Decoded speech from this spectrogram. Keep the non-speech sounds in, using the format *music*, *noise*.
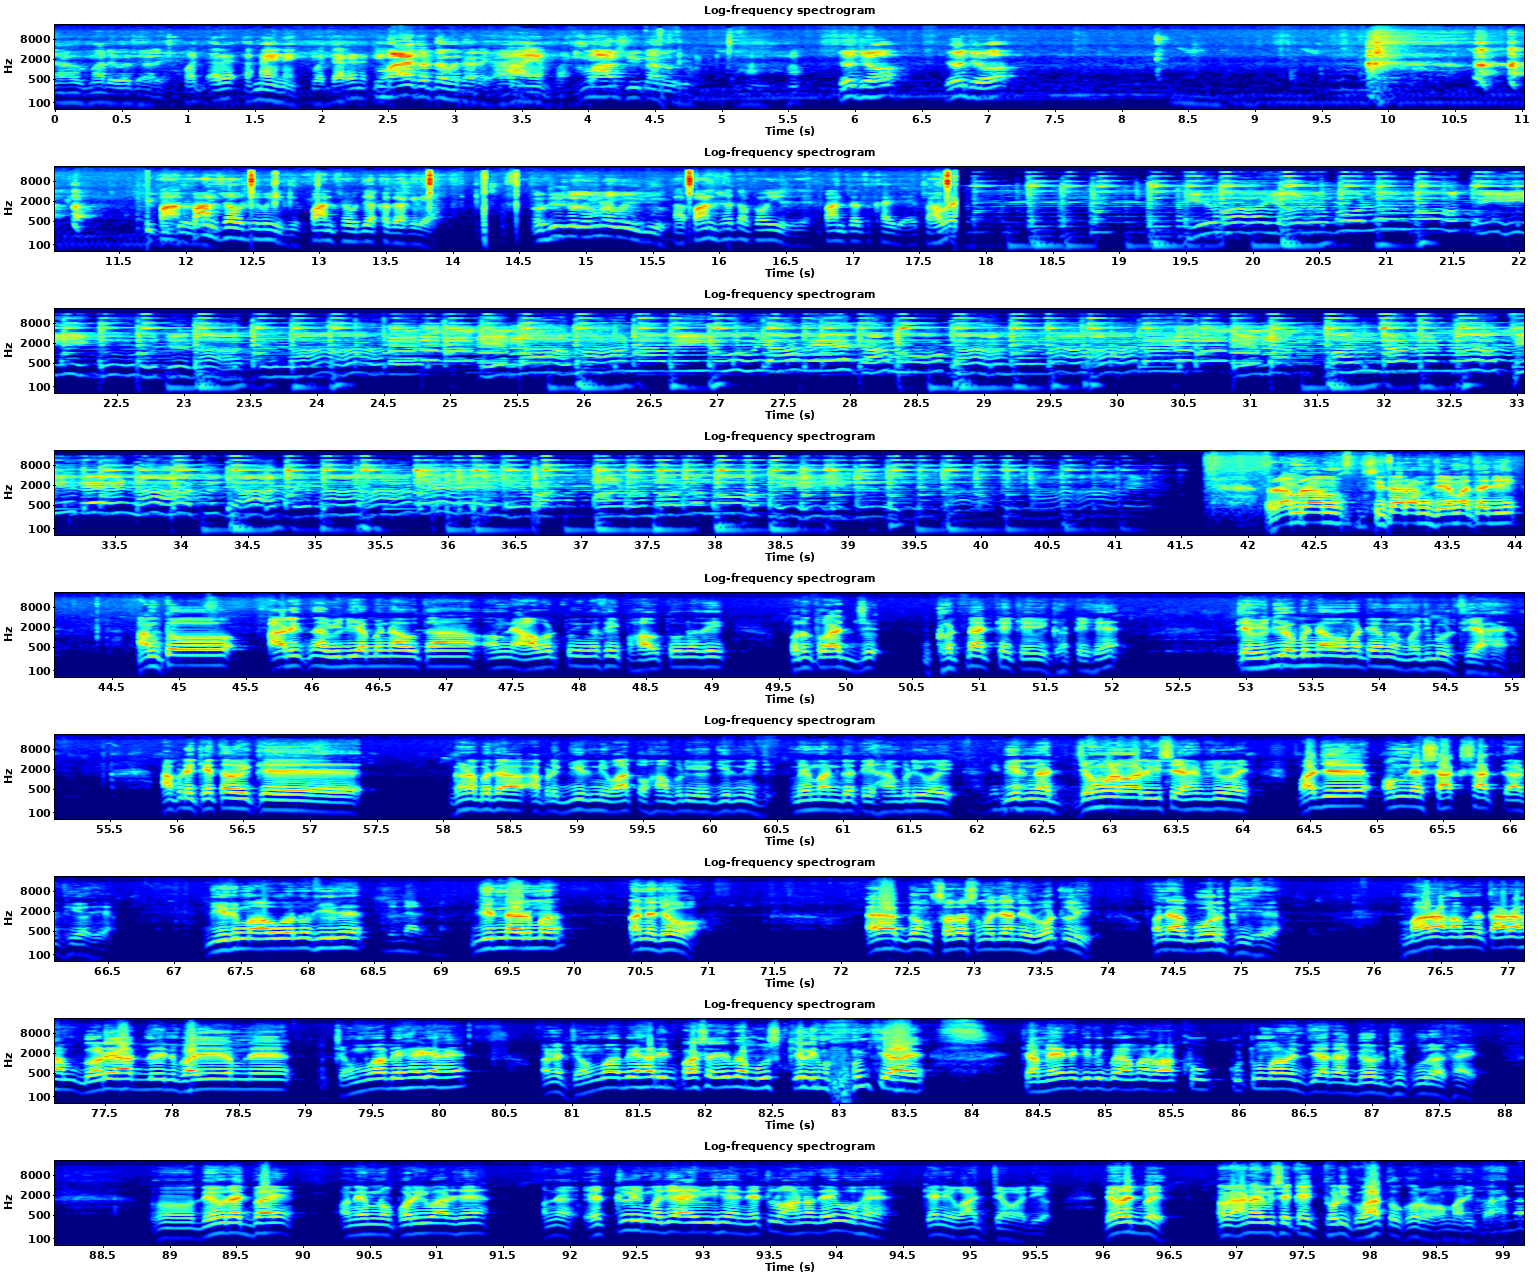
ના મારે વધારે. વધારે? નહીં નહીં વધારે નથી. મારા કરતા વધારે હા, એમ પણ. હું હાર સ્વીકારું છું. હા, હા. જોજો જોજો. પાંચસો સુધી હોઈ ગયું પાંચસો સુધી ખતરા કર્યા. અઢીસો તો હમણાં વહી ગયું. હા પાંચસો તો હોઈ જાય પાંચસો તો ખાઈ જાય. હવે રામ રામ સીતારામ જય માતાજી. આમ તો આ રીતના વિડીયા બનાવતા અમને આવડતું નથી ફાવતું નથી પરંતુ આજ ઘટના જ કંઈક એવી ઘટી છે કે વીડિયો બનાવવા માટે અમે મજબૂર થયા છે. આપણે કહેતા હોય કે ઘણા બધા આપણે ગીરની વાતો સાંભળી હોય ગીરની મહેમાનગતિ સાંભળી હોય ગીરના જમણવાર વિશે સાંભળ્યું હોય. આજે અમને સાક્ષાત્કાર થયો છે. ગીરમાં આવવાનું થયું છે. ગિરનારમાં. અને આ એકદમ સરસ મજાની રોટલી અને આ ગોળઘી છે. મારા હમને તારા હામ ગળે હાથ દઈને ભાઈએ અમને જમવા બેહાડ્યા હે અને જમવા બેહાડીને પાછા એવા મુશ્કેલીમાં મૂક્યા હે કે આ મેં એને કીધું કે ભાઈ અમારું આખું કુટુંબ આવે ને ત્યારે આ ગળઘી પૂરા થાય. દેવરાજભાઈ અને એમનો પરિવાર છે અને એટલી મજા આવી છે ને એટલો આનંદ આવ્યો છે કે એની વાત જવા દો દેવરાજભાઈ, હવે આના વિશે કંઈક થોડીક વાતો કરો અમારી પાસે.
